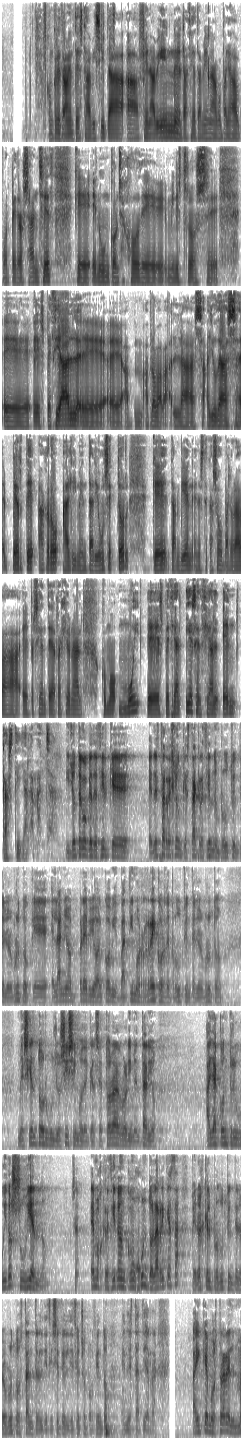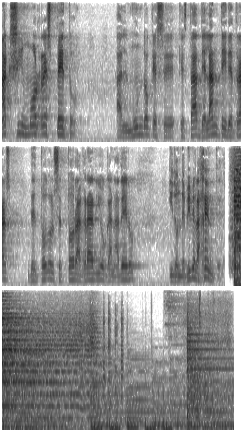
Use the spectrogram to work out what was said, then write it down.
Concretamente, esta visita a Fenavín eh, la hacía también acompañada por Pedro Sánchez, que en un Consejo de Ministros eh, eh, especial aprobaba las ayudas PERTE agroalimentario, un sector que también, en este caso, valoraba el presidente regional como muy especial y esencial en Castilla-La Mancha. Y yo tengo que decir que en esta región que está creciendo en Producto Interior Bruto, que el año previo al COVID batimos récord de Producto Interior Bruto, me siento orgullosísimo de que el sector agroalimentario haya contribuido subiendo. O sea, hemos crecido en conjunto la riqueza, pero es que el Producto Interior Bruto está entre el 17 y el 18% en esta tierra. Hay que mostrar el máximo respeto al mundo que, se, que está delante y detrás de todo el sector agrario, ganadero, y donde vive la gente.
